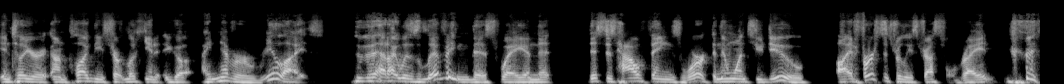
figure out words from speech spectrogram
until you're unplugged and you start looking at it you go i never realized that i was living this way and that this is how things worked. And then once you do uh, at first it's really stressful right?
